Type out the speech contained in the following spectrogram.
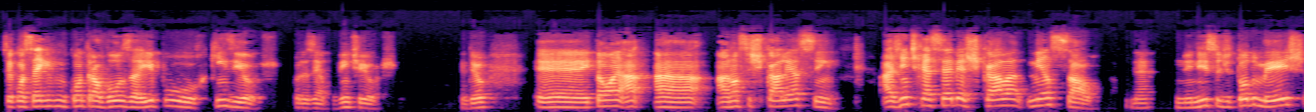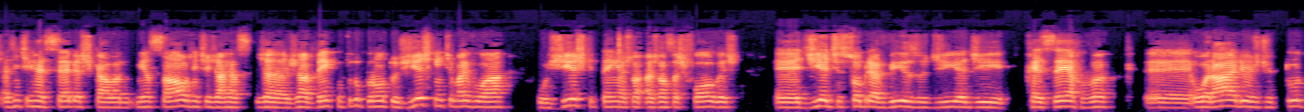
Você consegue encontrar voos aí por 15 euros, por exemplo, 20 euros entendeu? É, então, a, a, a nossa escala é assim. A gente recebe a escala mensal, né? No início de todo mês, a gente recebe a escala mensal, a gente já, já, já vem com tudo pronto, os dias que a gente vai voar, os dias que tem as, as nossas folgas, é, dia de sobreaviso, dia de reserva, é, horários de tudo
